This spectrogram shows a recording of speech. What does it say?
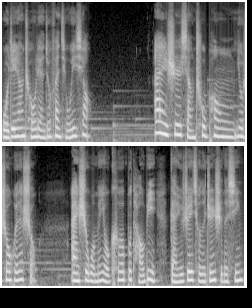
我这张丑脸就泛起微笑。”爱是想触碰又收回的手，爱是我们有颗不逃避、敢于追求的真实的心。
